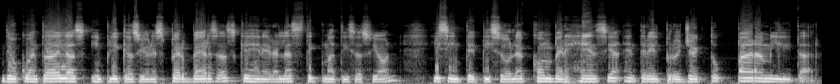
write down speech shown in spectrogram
Dio cuenta de las implicaciones perversas que genera la estigmatización y sintetizó la convergencia entre el proyecto paramilitar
